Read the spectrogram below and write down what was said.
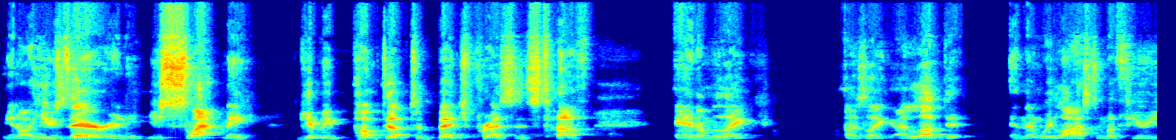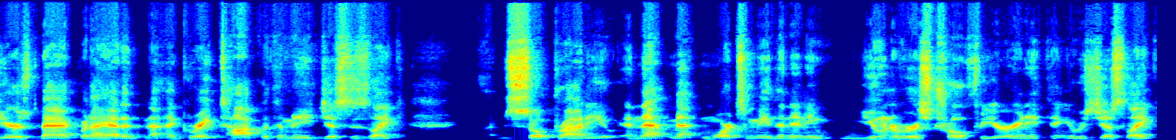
you know he was there and he, he slapped me, get me pumped up to bench press and stuff, and I'm like, I was like, I loved it. And then we lost him a few years back, but I had a, a great talk with him, and he just is like, I'm so proud of you, and that meant more to me than any universe trophy or anything. It was just like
